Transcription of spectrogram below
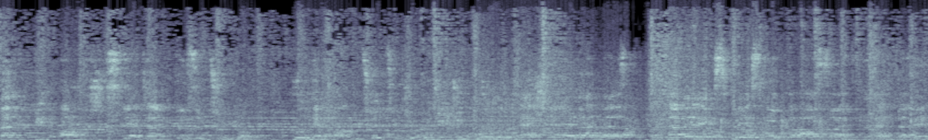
Ben bir alkış isteyeceğim gözüm çünkü Bu ne alkışı çünkü bugünkü kuru her şeye gelmez Haber Express nokta asfalt ücretleri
